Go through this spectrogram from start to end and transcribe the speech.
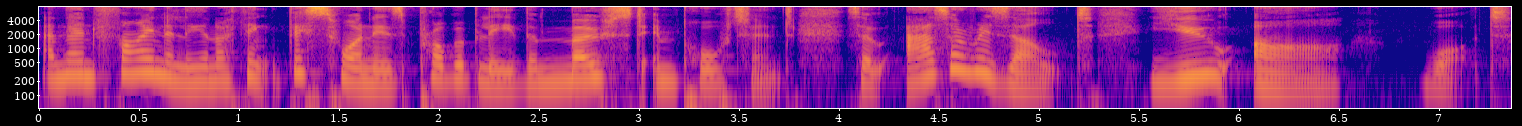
And then finally, and I think this one is probably the most important. So as a result, you are what?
